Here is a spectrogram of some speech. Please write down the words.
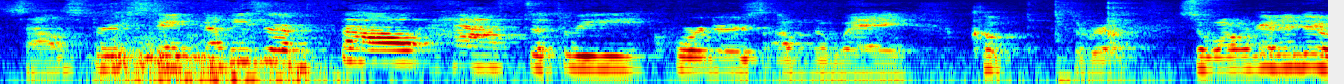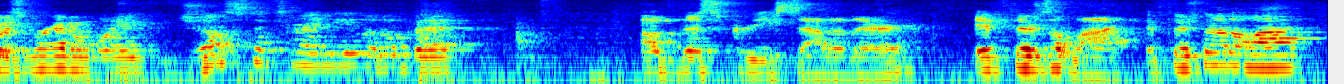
Salisbury steak. Now these are about half to three quarters of the way cooked through. So what we're gonna do is we're gonna wipe just a tiny little bit of this grease out of there. If there's a lot. If there's not a lot,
